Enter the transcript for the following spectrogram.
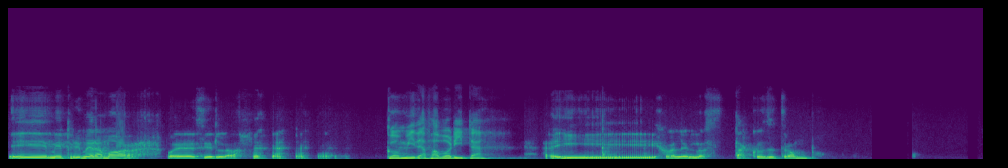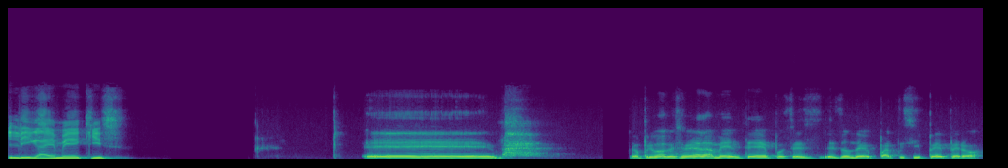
Y mi primer amor, puede decirlo. Comida favorita. híjole, los tacos de trompo. Liga MX. Eh, lo primero que se viene a la mente, pues es, es, donde participé, pero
